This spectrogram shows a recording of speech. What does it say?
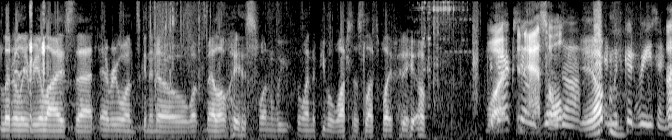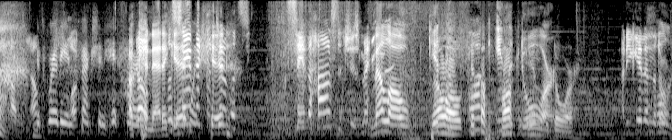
literally realized that everyone's gonna know what Mello is when we when the people watch this Let's Play video. The what Dark an Zone is asshole. off, Yep. and with good reason. It's where the infection hit A hardest. Connecticut Let's save the kid? Let's, let's save the hostages, man. Mello, get Mello, the fuck, get the fuck in the door. door. How do you get in the door?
